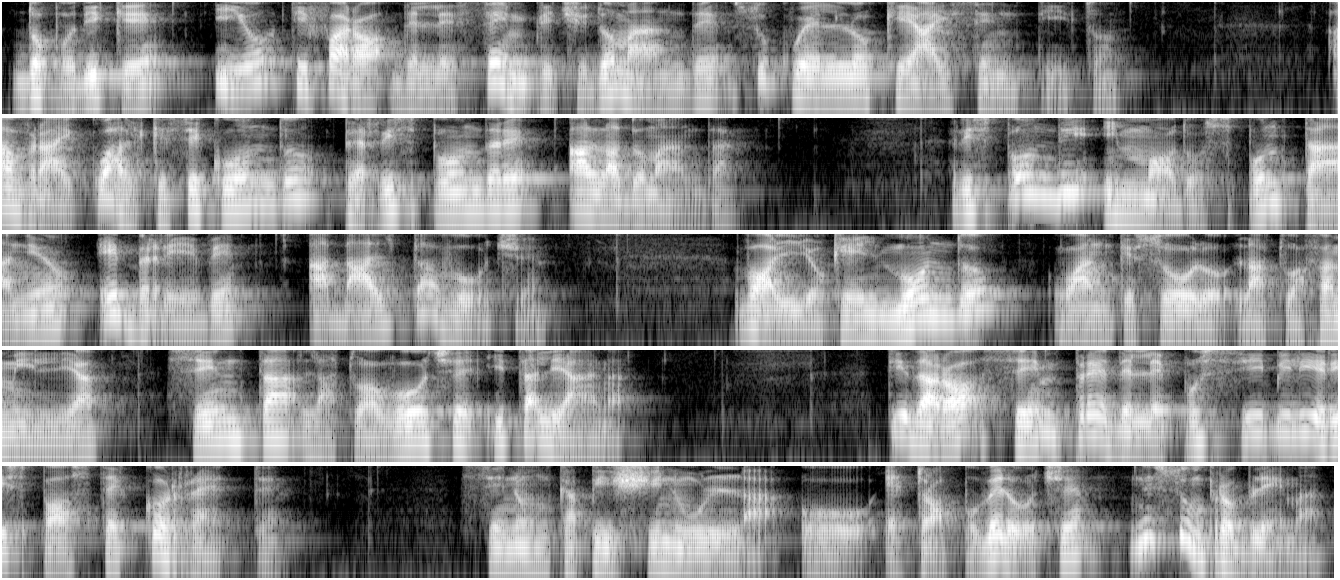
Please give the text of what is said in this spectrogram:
Dopodiché io ti farò delle semplici domande su quello che hai sentito avrai qualche secondo per rispondere alla domanda. Rispondi in modo spontaneo e breve ad alta voce. Voglio che il mondo, o anche solo la tua famiglia, senta la tua voce italiana. Ti darò sempre delle possibili risposte corrette. Se non capisci nulla o è troppo veloce, nessun problema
